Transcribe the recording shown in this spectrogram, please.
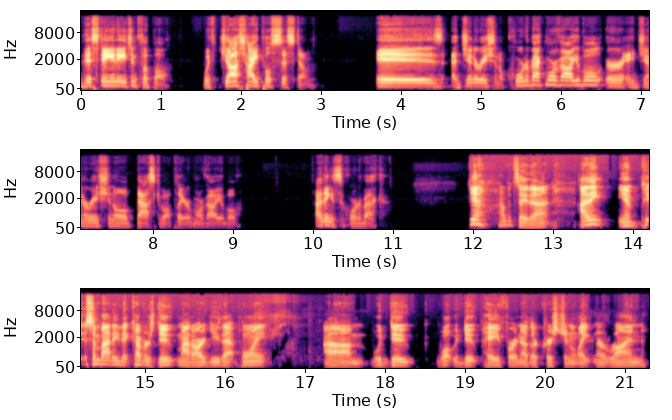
this day and age in football, with Josh Heupel's system, is a generational quarterback more valuable or a generational basketball player more valuable? I think it's the quarterback. Yeah, I would say that. I think you know somebody that covers Duke might argue that point. Um, would Duke what would Duke pay for another Christian Laettner run?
